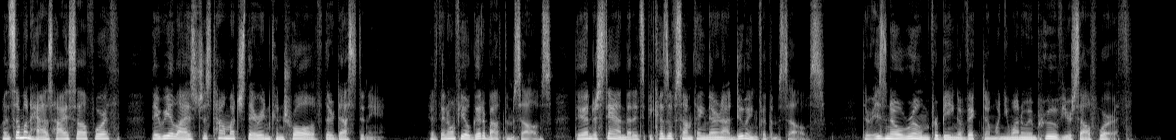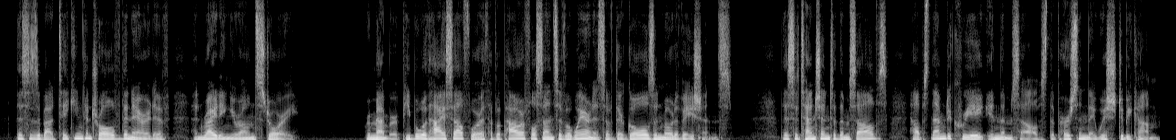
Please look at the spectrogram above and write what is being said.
When someone has high self worth, they realize just how much they're in control of their destiny. If they don't feel good about themselves, they understand that it's because of something they're not doing for themselves. There is no room for being a victim when you want to improve your self worth. This is about taking control of the narrative and writing your own story. Remember, people with high self worth have a powerful sense of awareness of their goals and motivations. This attention to themselves helps them to create in themselves the person they wish to become.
